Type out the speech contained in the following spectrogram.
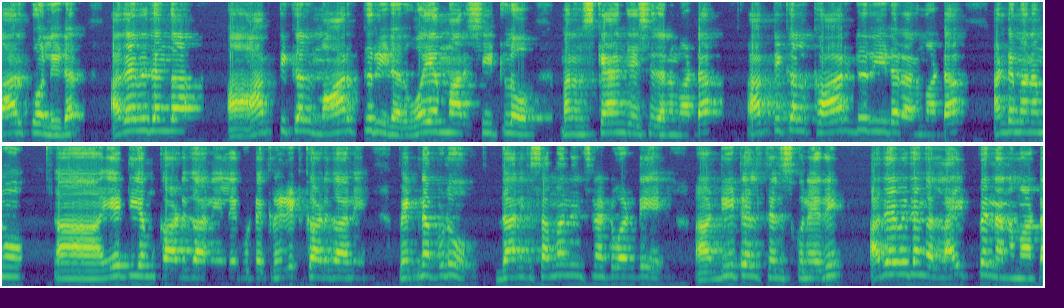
బార్ కోడ్ రీడర్ అదేవిధంగా ఆ ఆప్టికల్ మార్క్ రీడర్ ఓఎంఆర్ షీట్లో మనం స్కాన్ చేసేది అనమాట ఆప్టికల్ కార్డ్ రీడర్ అనమాట అంటే మనము ఏటీఎం కార్డు కానీ లేకుంటే క్రెడిట్ కార్డు కానీ పెట్టినప్పుడు దానికి సంబంధించినటువంటి డీటెయిల్స్ తెలుసుకునేది. అదే విధంగా లైట్ పెన్ అన్నమాట.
